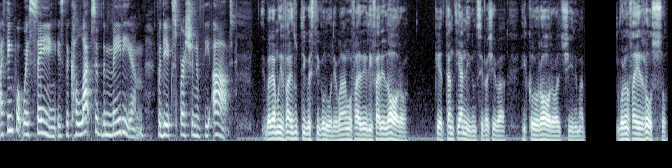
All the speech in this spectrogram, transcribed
I think what we're seeing is the collapse of the medium for the expression of the art. Volevamo rifare tutti questi colori, volevamo fare, rifare l'oro, che tanti anni non si faceva il color oro al cinema. Volevamo fare il rosso,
